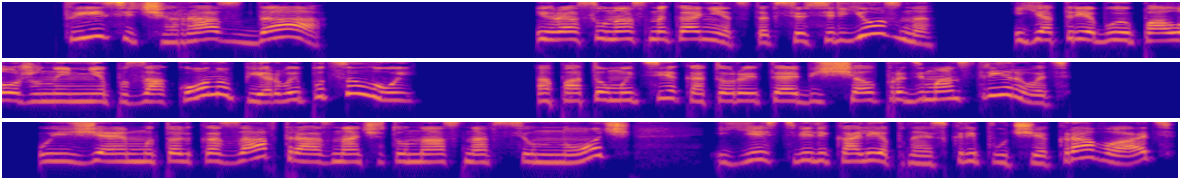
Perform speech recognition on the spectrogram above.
— «тысяча раз да». И раз у нас наконец-то все серьезно, я требую положенный мне по закону первый поцелуй, а потом и те, которые ты обещал продемонстрировать. Уезжаем мы только завтра, а значит, у нас на всю ночь есть великолепная скрипучая кровать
